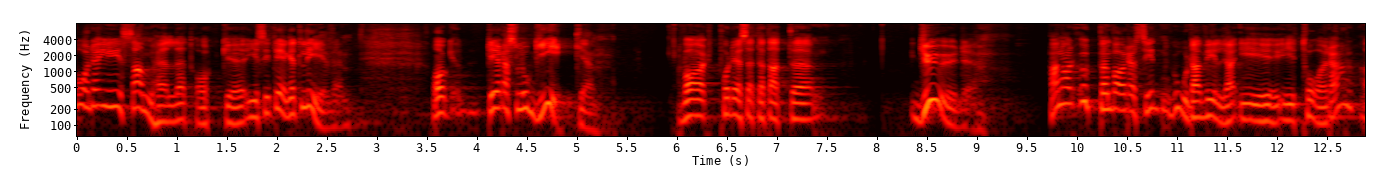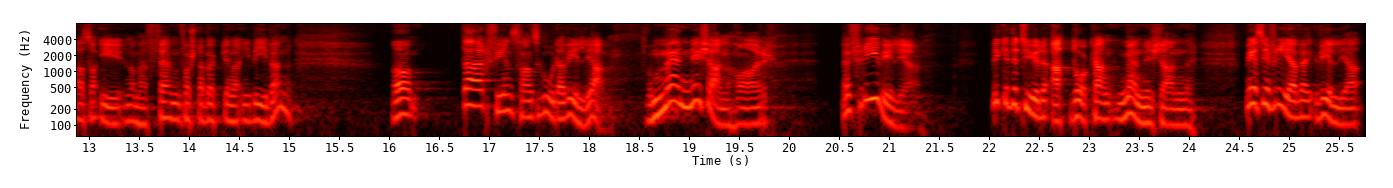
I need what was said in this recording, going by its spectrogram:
både i samhället och i sitt eget liv. Och deras logik var på det sättet att Gud, han har uppenbarat sin goda vilja i, i Toran, alltså i de här fem första böckerna i Bibeln. Och där finns hans goda vilja. Och människan har en fri vilja, vilket betyder att då kan människan med sin fria vilja,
